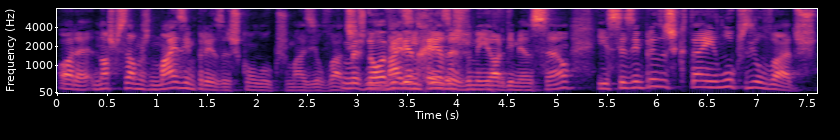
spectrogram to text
Ora, nós precisamos de mais empresas com lucros mais elevados, Mas não mais empresas de, de maior dimensão, e se as empresas que têm lucros elevados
